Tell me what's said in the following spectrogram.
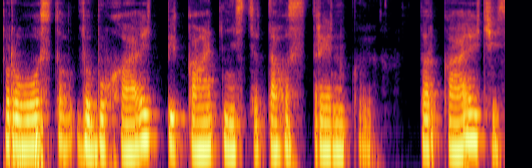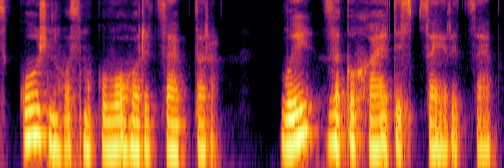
просто вибухають пікантністю та гостринкою торкаючись кожного смакового рецептора. Ви закохаєтесь в цей рецепт.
